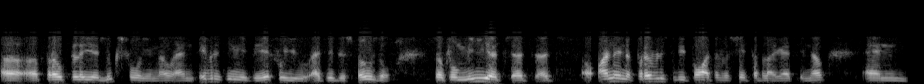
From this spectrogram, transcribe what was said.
a, a pro player looks for, you know, and everything is there for you at your disposal. So for me, it's, it's, it's an honor and a privilege to be part of a setup like that, you know. And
